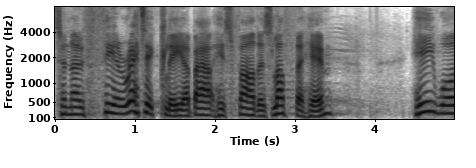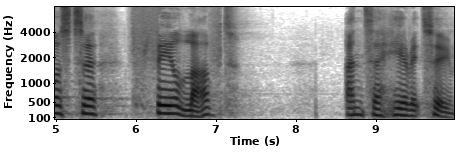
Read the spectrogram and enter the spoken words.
to know theoretically about his Father's love for him. He was to feel loved and to hear it too.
